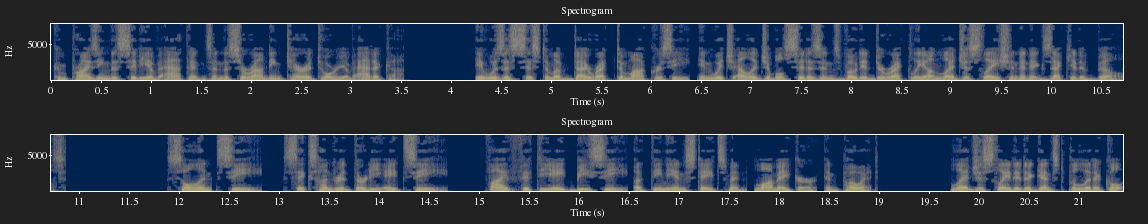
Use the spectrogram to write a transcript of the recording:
comprising the city of Athens and the surrounding territory of Attica. It was a system of direct democracy, in which eligible citizens voted directly on legislation and executive bills. Solon c. 638 c. 558 BC Athenian statesman, lawmaker, and poet. Legislated against political,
